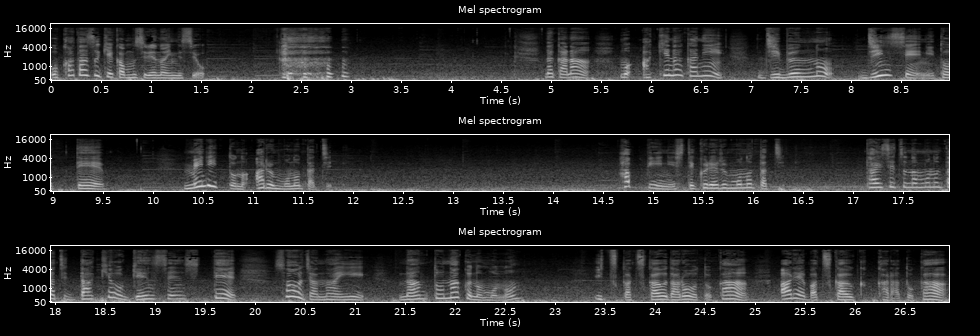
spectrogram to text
お片付けかもしれないんですよ。だからもう明らかに自分の人生にとってメリットのあるものたちハッピーにしてくれるものたち大切なものたちだけを厳選してそうじゃないなんとなくのものいつか使うだろうとかあれば使うからとか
